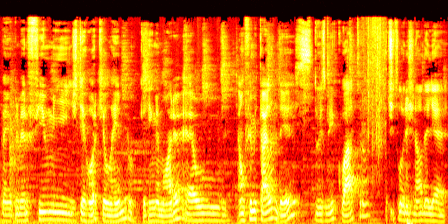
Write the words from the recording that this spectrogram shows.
bem, o primeiro filme de terror que eu lembro, que eu tenho memória, é o. É um filme tailandês, 2004. O título original dele é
